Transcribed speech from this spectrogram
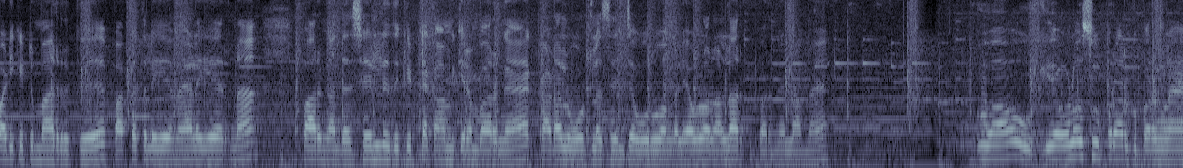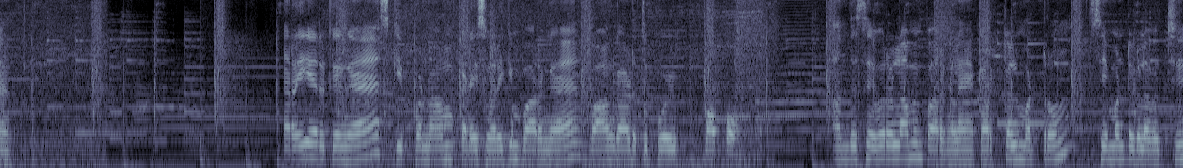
படிக்கட்டு மாதிரி இருக்குது பக்கத்துலேயே மேலே ஏறுனா பாருங்கள் அந்த செல் இது கிட்ட காமிக்கிறேன் பாருங்கள் கடல் ஓட்டில் செஞ்ச உருவங்கள் எவ்வளோ நல்லா இருக்குது பாருங்கள் எல்லாமே. வாவ் எவ்வளோ சூப்பராக இருக்குது பாருங்களேன். நிறைய இருக்குங்க. ஸ்கிப் பண்ணாமல் கடைசி வரைக்கும் பாருங்கள் வாங்க அடுத்து போய் பார்ப்போம். அந்த செவர் எல்லாமே பாருங்களேன். கற்கள் மற்றும் சிமெண்ட்டுகளை வச்சு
